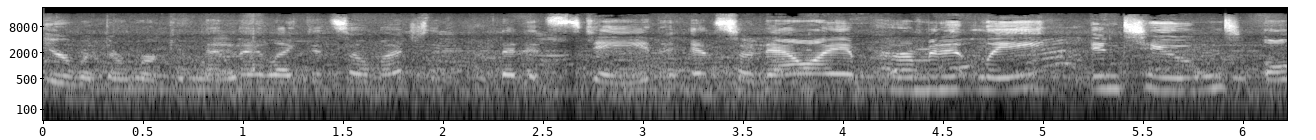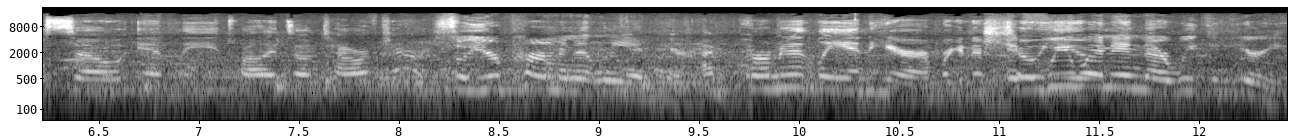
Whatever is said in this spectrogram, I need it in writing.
Hear what they're working with. And they liked it so much that it stayed. And so now I am permanently entombed also in the Twilight Zone Tower of Terror. So you're permanently in here. I'm permanently in here and we're going to show you. if we you. went in there, we could hear you.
